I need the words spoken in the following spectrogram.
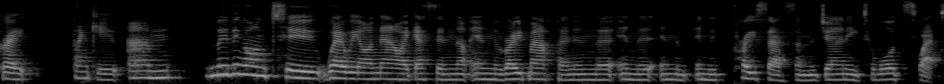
Great, thank you. Um, moving on to where we are now, I guess in the in the roadmap and in the in the in the in the process and the journey towards sweat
